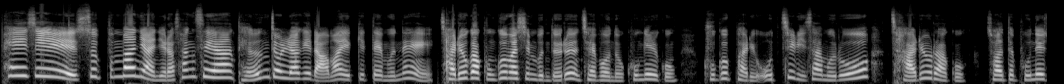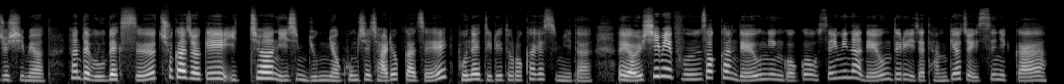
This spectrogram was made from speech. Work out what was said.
페이지 수뿐만이 아니라 상세한 대응 전략이 남아 있기 때문에 자료가 궁금하신 분 들은 제 번호 010-9982-5723으로 자료라고 저한테 보내주시면 현대무백스 추가적인 2026년 공시 자료까지 보내드리도록 하겠습니다. 네, 열심히 분석한 내용인 거고 세미나 내용들이 이제 담겨져 있으니까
